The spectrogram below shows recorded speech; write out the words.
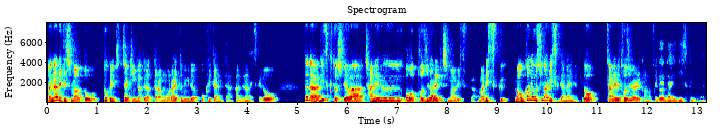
まあ、慣れてしまうと、特にちっちゃい金額だったらもうライトニングで送りたいみたいな感じなんですけど、ただリスクとしては、チャンネルを閉じられてしまうリスクが、まあ、リスク、まあ、お金を失うリスクではないんだけど、チャンネル閉じられる可能性がある。出ないリスクみたいな。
